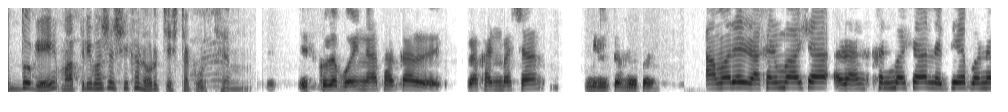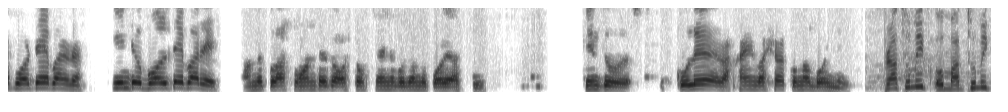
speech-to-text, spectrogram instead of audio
উদ্যোগে মাতৃভাষা শেখানোর চেষ্টা করছেন। স্কুলে বই না থাকার রাখাইন ভাষা বিলুপ্ত হয়ে পড়ে। আমাদের রাখাইন ভাষা রাখাইন ভাষা লিখতে পারে না পড়তে পারে না কিন্তু বলতে পারে। আমরা ক্লাস ওয়ান থেকে অষ্টম শ্রেণি পর্যন্ত পড়ে আসছি কিন্তু স্কুলে রাখাইন ভাষার কোনো বই নেই। প্রাথমিক ও মাধ্যমিক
